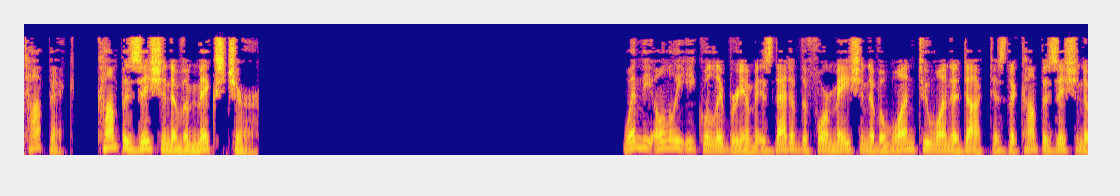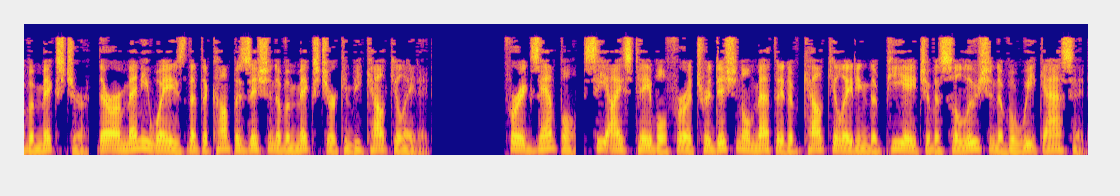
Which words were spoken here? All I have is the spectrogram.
Topic: Composition of a mixture. When the only equilibrium is that of the formation of a one-to-one -one adduct as the composition of a mixture, there are many ways that the composition of a mixture can be calculated. For example, see ICE table for a traditional method of calculating the pH of a solution of a weak acid.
